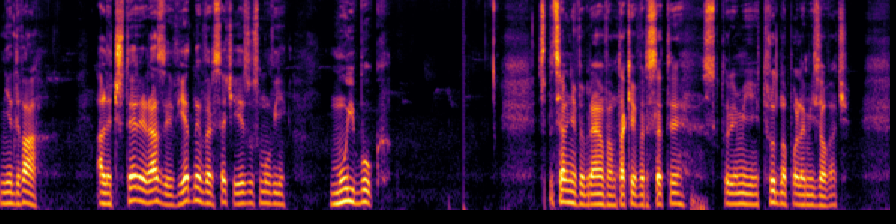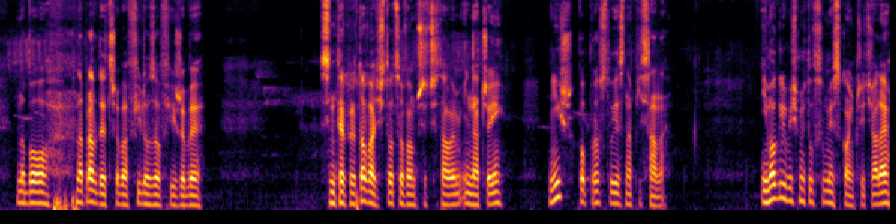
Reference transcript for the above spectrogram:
nie dwa, ale cztery razy w jednym wersecie Jezus mówi mój Bóg. Specjalnie wybrałem Wam takie wersety, z którymi trudno polemizować. No bo naprawdę trzeba filozofii, żeby zinterpretować to, co Wam przeczytałem inaczej, niż po prostu jest napisane. I moglibyśmy tu w sumie skończyć, ale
